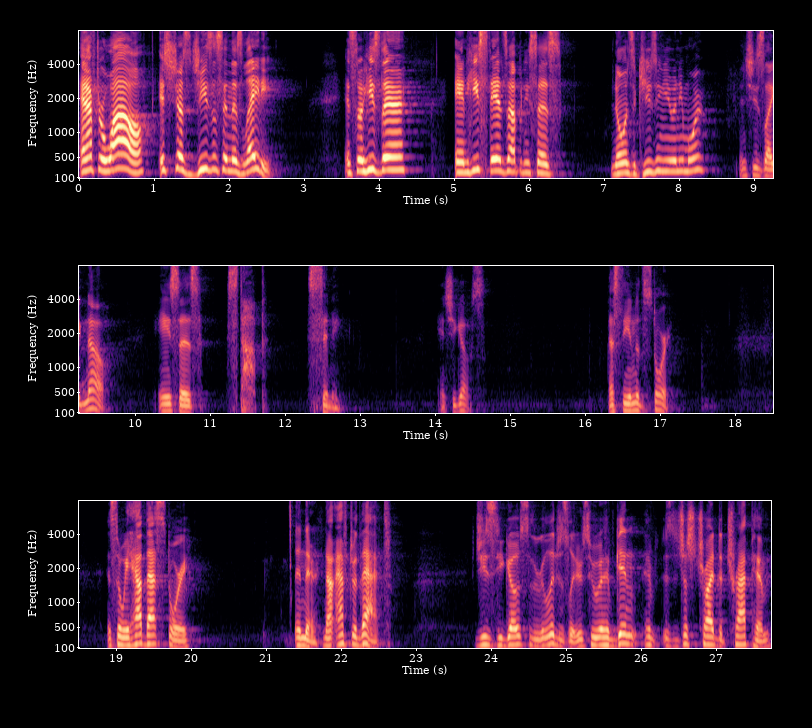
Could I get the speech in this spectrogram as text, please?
And after a while, it's just Jesus and this lady. And so he's there, and he stands up and he says, No one's accusing you anymore? And she's like, No. And he says, Stop sinning. And she goes. That's the end of the story. And so we have that story in there. Now, after that, Jesus, he goes to the religious leaders who have, again, have just tried to trap him,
